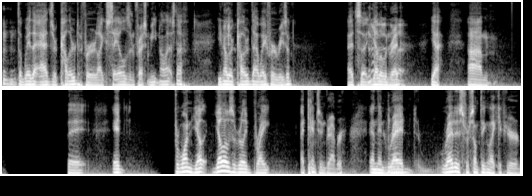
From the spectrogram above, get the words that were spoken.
Mhm. the way the ads are colored for like sales and fresh meat and all that stuff. You know they're colored that way for a reason. It's uh, No, yellow and red. that. Yeah. Um the it for one yellow yellow's a really bright attention grabber and then Mhm. red red is for something like if you're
